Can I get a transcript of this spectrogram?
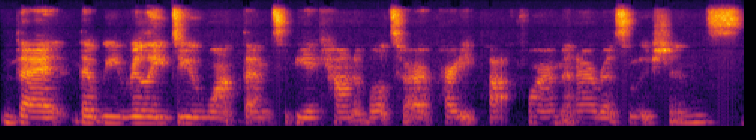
that that we really do want them to be accountable to our party platform and our resolutions.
